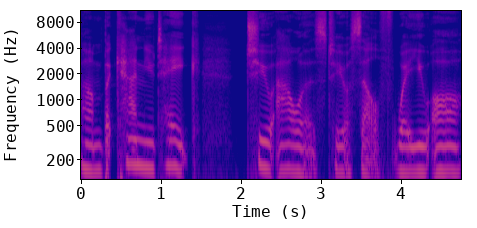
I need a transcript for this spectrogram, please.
Um, but can you take two hours to yourself where you are?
